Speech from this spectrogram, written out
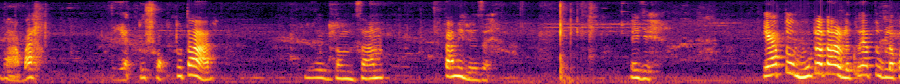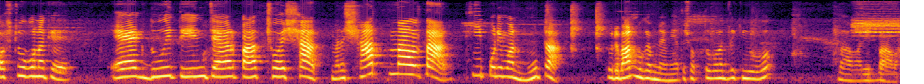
বাবা এত শক্ত তার একদম জাম তামিল হয়ে যায়। এই যে, এত মোটা তার হলে তো এতগুলা কষ্ট হব না কে এক, দুই, তিন, চার, পাঁচ, ছয়, সাত। মানে সাত নাল তার, কি পরিমাণ মোটা। তো ওটা বানবো কেমনি আমি? এত শক্ত বোনা দিলে কী হব? বাবা রে বাবা।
